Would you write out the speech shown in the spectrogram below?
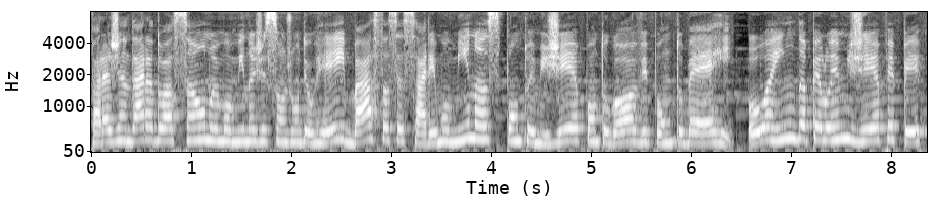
Para agendar a doação no Hemominas de São João del Rei, basta acessar hemominas.mg.gov.br ou ainda pelo MGApp.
